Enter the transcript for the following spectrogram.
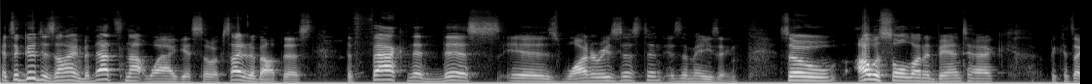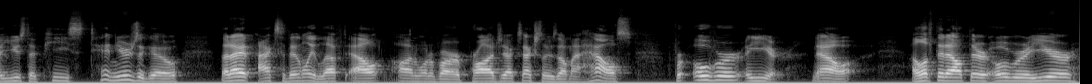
it's a good design, but that's not why I get so excited about this. The fact that this is water resistant is amazing. So I was sold on Advantech because I used a piece 10 years ago that I had accidentally left out on one of our projects. Actually, it was on my house for over a year. Now, I left it out there over a year,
